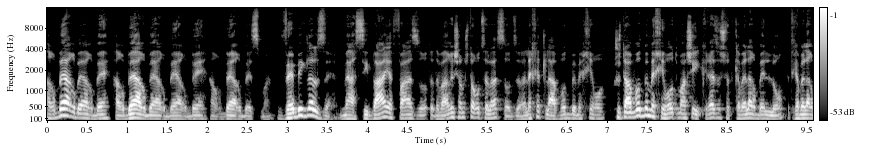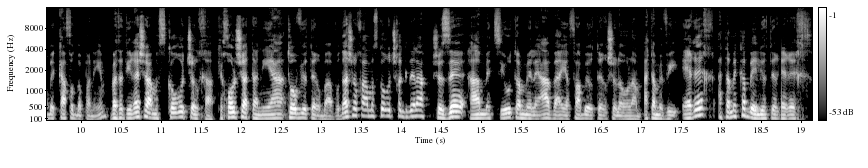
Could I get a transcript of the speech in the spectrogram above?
הרבה הרבה הרבה, הרבה הרבה הרבה הרבה הרבה הרבה זמן. ובגלל זה, מהסיבה היפה הזאת, הדבר הראשון שאתה רוצה לעשות זה ללכת לעבוד במכירות. כשתעבוד במכירות מה שיקרה זה שאתה תקבל הרבה לא, תקבל הרבה כאפות בפנים, ואתה תראה שהמשכורת שלך, ככל שאתה נהיה טוב יותר בעבודה שלך, המשכורת שלך גדלה. שזה המציאות המלאה והיפה ביותר של העולם. אתה מביא ערך, אתה מקבל יותר ערך.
